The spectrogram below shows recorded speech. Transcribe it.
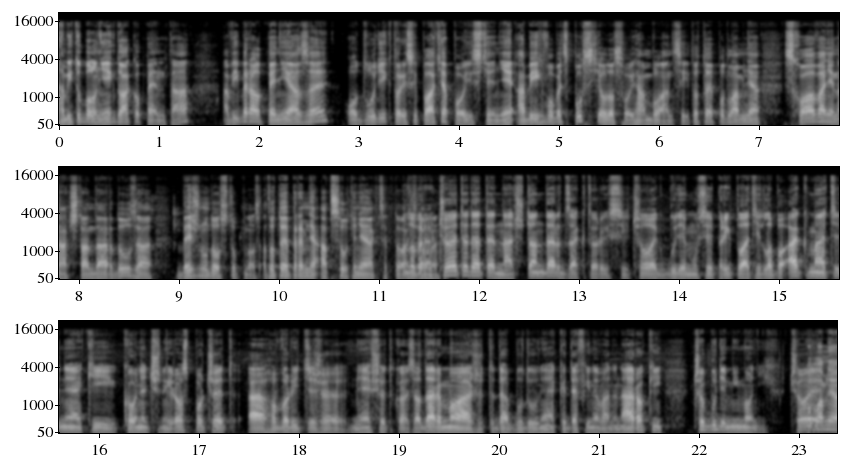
aby tu bol niekto ako Penta a vybral peniaze od ľudí, ktorí si platia poistenie, aby ich vôbec pustil do svojich ambulancií. Toto je podľa mňa schovávanie nadštandardu za bežnú dostupnosť. A toto je pre mňa absolútne neakceptovateľné. Dobre, čo je teda ten nadštandard, za ktorý si človek bude musieť priplatiť? Lebo ak máte nejaký konečný rozpočet a hovoríte, že nie je všetko aj zadarmo a že teda budú nejaké definované nároky, čo bude mimo nich? Čo podľa je mňa,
